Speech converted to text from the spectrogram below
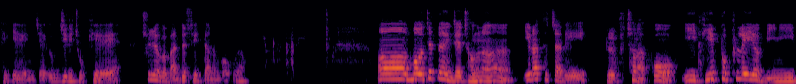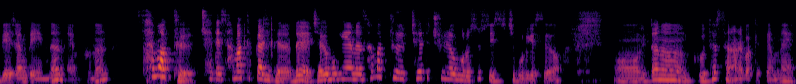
되게 이제 음질이 좋게 출력을 만들 수 있다는 거고요. 어 뭐 어쨌든 이제 저는 1와트짜리를 붙여놨고 이 DF 플레이어 미니 내장되어 있는 앰프는 3W, 최대 3W까지 되는데 제가 보기에는 3W 최대 출력으로 쓸 수 있을지 모르겠어요. 어, 일단은 그 테스트는 안 해봤기 때문에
